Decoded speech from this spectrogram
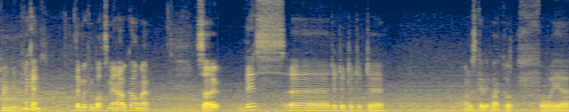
show me that. Okay, please. then we can bottom it out, can't we? So this, uh, da, da, da. I'll just get it back up for you.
